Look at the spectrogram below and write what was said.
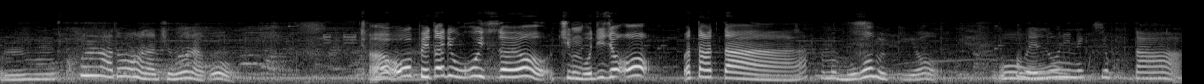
음, 콜라도 하나 주문하고. 자, 어 배달이 오고 있어요. 지금 어디죠? 어 왔다 왔다. 한번 먹어볼게요. 오, 멜론이네 귀엽다.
